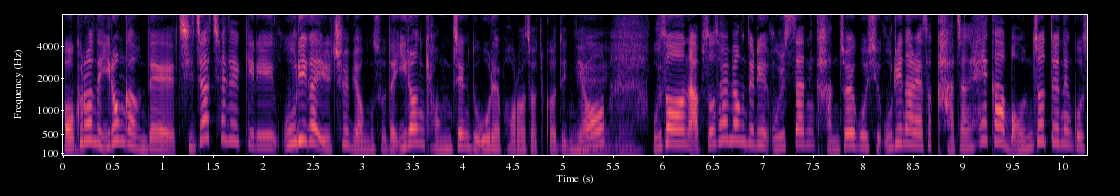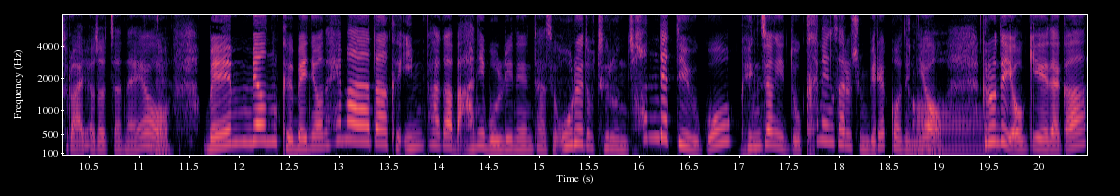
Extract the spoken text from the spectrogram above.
어, 그런데 이런 가운데 지자체들끼리 우리가 일출 명소다 이런 경쟁도 오래 벌어졌거든요. 예, 예. 우선 앞서 설명드린 울산 간절곶이 우리나라에서 가장 해가 먼저 뜨는 곳으로 알려졌잖아요. 네. 매년 그 매년 해마다 그 인파가 많이 몰리는 탓에 올해도 드론 천 대 띄우고 굉장히 또 큰 행사를 준비를 했거든요. 어. 그런데 여기에다가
